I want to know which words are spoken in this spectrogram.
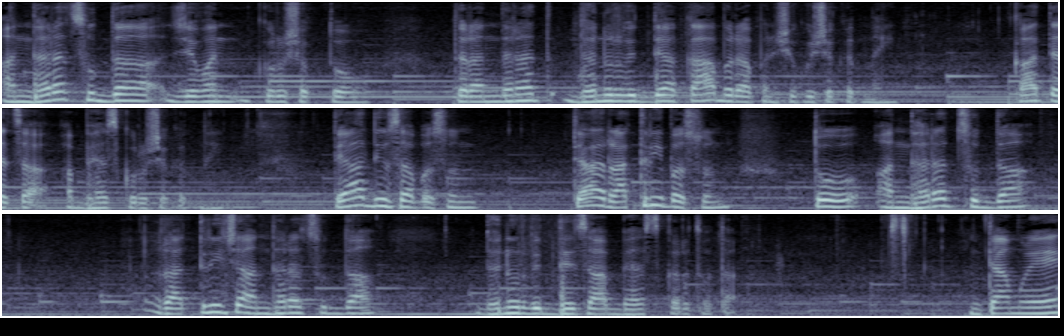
अंधारातसुद्धा जेवण करू शकतो तर अंधारात धनुर्विद्या का बरं आपण शिकू शकत नाही? का त्याचा अभ्यास करू शकत नाही? त्या दिवसापासून त्या रात्रीपासून तो अंधारातसुद्धा रात्रीच्या अंधारातसुद्धा धनुर्विद्येचा अभ्यास करत होता. त्यामुळे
